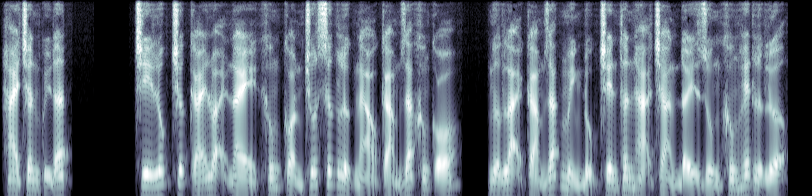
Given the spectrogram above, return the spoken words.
hai chân quỳ đất. Chi lúc trước cái loại này không còn chút sức lực nào cảm giác không có, ngược lại cảm giác mình đục trên thân hạ tràn đầy dùng không hết lực lượng.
